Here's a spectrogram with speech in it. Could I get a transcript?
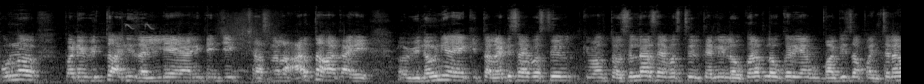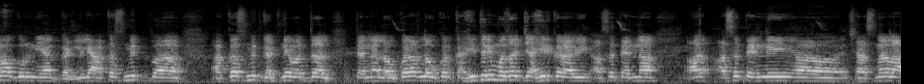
पूर्णपणे वित्तहानी झालेली आहे आणि त्यांची शासनाला अर्थ हाक आहे विनवणी आहे की तलाठी साहेब असतील किंवा तहसीलदार साहेब असतील त्यांनी लवकरात लवकर या बाबीचा पंचनामा करून या घडलेल्या आकस्मिक अ, आकस्मिक घटनेबद्दल त्यांना लवकरात लवकर काहीतरी मदत जाहीर करावी असं त्यांना असं त्यांनी शासनाला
